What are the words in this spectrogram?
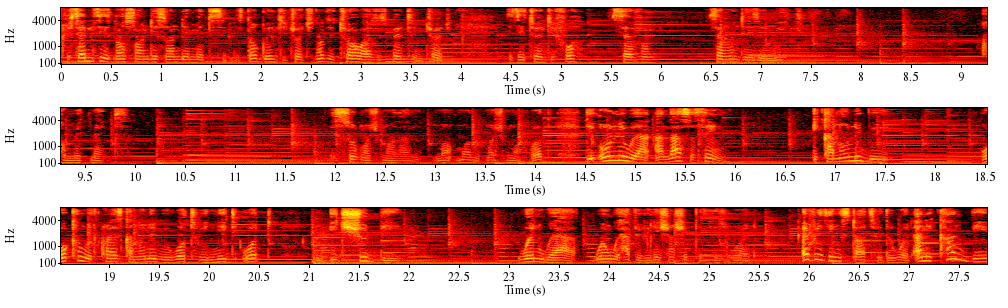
Christianity is not Sunday, Sunday medicine. It's not going to church. It's not the two hours you spent in church. It's a 24 7, seven days a week commitment. It's so much more than much more. But the only way, and that's the thing, it can only be Walking with Christ can only be what we need, what it should be when we are when we have a relationship with his word everything starts with the word and it can't be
